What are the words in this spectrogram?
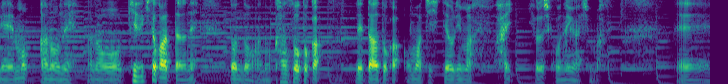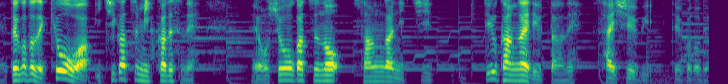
えーもう、あのね、あの気づきとかあったらね、どんどんあの感想とか、レターとかお待ちしております。はい。よろしくお願いします。えーということで今日は1月3日ですね。えお正月の三が日っていう考えで言ったらね、最終日ということで、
